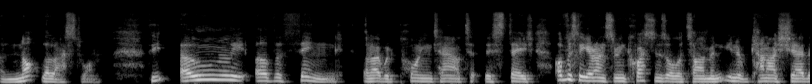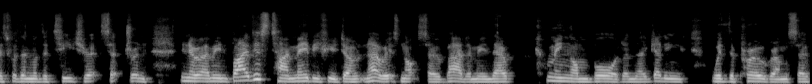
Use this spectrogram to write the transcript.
and not the last one. The only other thing that I would point out at this stage, obviously you're answering questions all the time and, you know, can I share this with another teacher, etc. And, you know, I mean, by this time, maybe if you don't know, it's not so bad. I mean, they're coming on board and they're getting with the program. So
